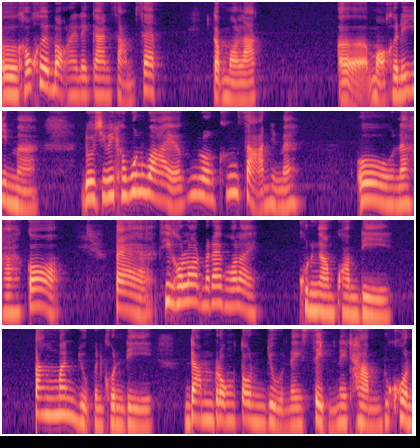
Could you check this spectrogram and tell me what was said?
เออเขาเคยบอกในรายการสามแซบกับหมอลัก เออหมอเคยได้ยินมา ดูชีวิตเขาวุ่นวายอะครึ่งลงครึ่งสารเห็นไหมโอ้นะคะ ก็แต่ที่เขารอดมาได้เพราะอะไร คุณงามความดี ตั้งมั่นอยู่เป็นคนดีดำรงตนอยู่ในศีลในธรรมทุกคน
